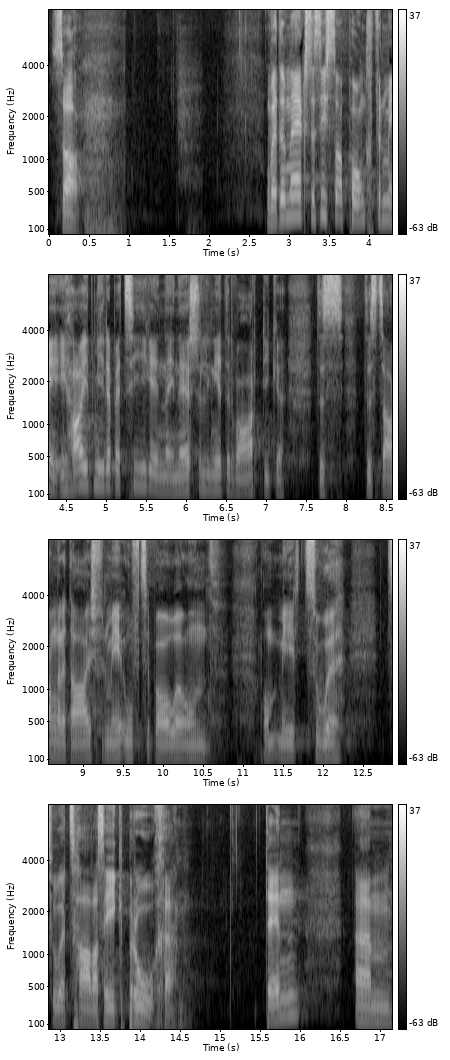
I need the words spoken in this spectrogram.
So. Und wenn du merkst, das ist so ein Punkt für mich, ich habe in meiner Beziehung in erster Linie die Erwartungen, dass, dass das andere da ist, für mich aufzubauen und, und mir zu, zu haben, was ich brauche, dann ähm,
